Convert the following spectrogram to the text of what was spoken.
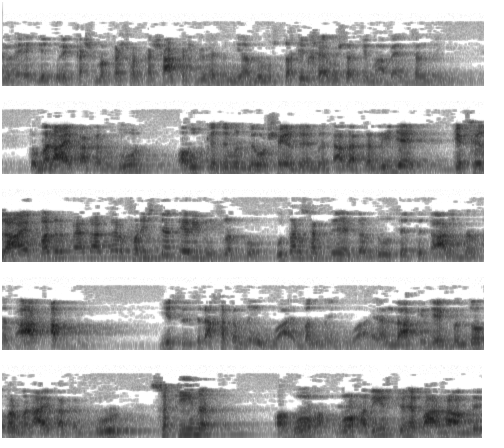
جو ہے، یہ تو ایک کشمکش اور کشاکش جو ہے دنیا میں مستقل خیر و شر کے مابین چل رہی ہے۔ تو ملائکہ کا نزول اور اس کے ضمن میں وہ شیر ذہن میں تازہ کر لیجیے۔ کہ فضائے بدر پیدا کر فرشتے تیری نصرت کو اتر سکتے ہیں گردو سے قطار اندر قطار اب بھی۔ یہ سلسلہ ختم نہیں ہوا ہے، بند نہیں ہوا ہے۔ اللہ کے نیک بندوں پر ملائکہ کا نزول سکینت۔ اور وہ وہ حدیث جو ہے بارہا ہم نے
